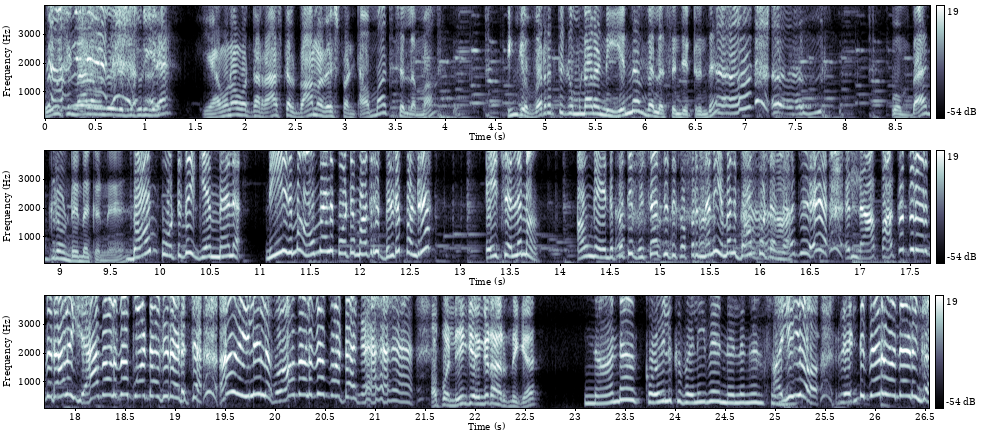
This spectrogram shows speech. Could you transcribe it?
தூசி மேல வந்து இப்படி துடிக்கிற? எவனோ ஒருத்தன் ராஸ்கல் பாம வேஸ்ட் பண்ணிட்டான். அம்மா செல்லம்மா இங்க வர்றதுக்கு முன்னால நீ என்ன வேலை செஞ்சிட்டு இருந்த உன் பேக்ரவுண்ட் என்ன கண்ணு? பாம் போட்டது என் மேல. நீ என்னமோ அவன் மேல போட்ட மாதிரி பில்டப் பண்ற? ஏய் செல்லம்மா அவங்க என்ன பத்தி விசாரிச்சதுக்கு அப்புறம் தானே என் மேல பாம் போட்டாங்க? அது நான் பக்கத்துல இருந்தனால என் மேல தான் போட்டாங்க நினைச்சேன் இல்ல இல்ல உன் மேல தான் போட்டாங்க. அப்ப நீங்க எங்கடா இருந்தீங்க? நான் தான் கோயிலுக்கு வெளியவே நில்லுங்கன்னு சொன்னேன். ஐயோ ரெண்டு பேரும் வந்தானுங்க.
